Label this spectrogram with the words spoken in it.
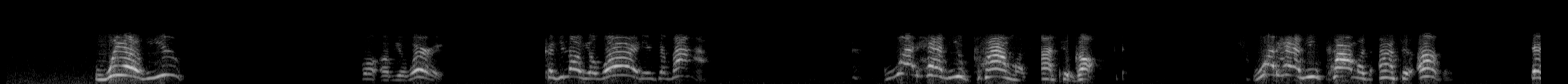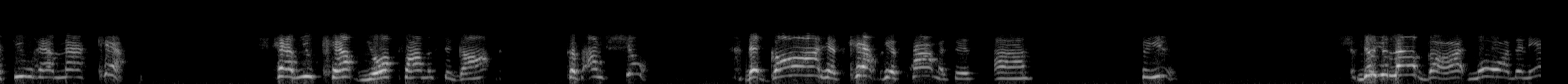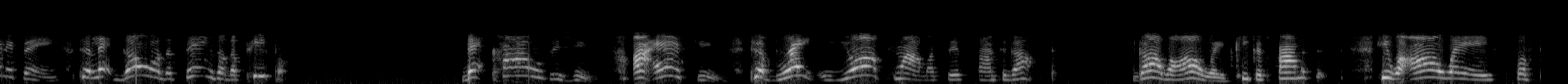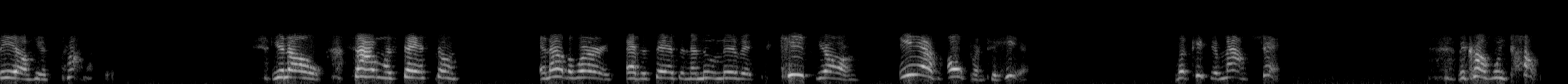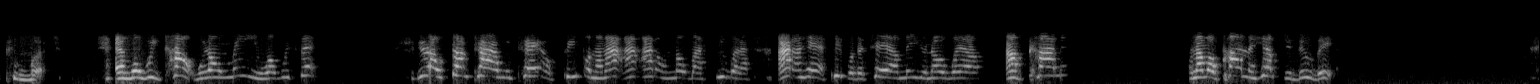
Will you of your word? Because you know your word is your vow. What have you promised unto God? What have you promised unto others that you have not kept? Have you kept your promise to God? Because I'm sure that God has kept his promises uh, unto you. Do you love God more than anything to let go of the things of the people that causes you or ask you to break your promises unto God? God will always keep his promises. He will always fulfill his promises. You know, Solomon says to in other words, as it says in the New Living, keep your ears open to hear, but keep your mouth shut. Because we talk too much. And when we talk, we don't mean what we say. You know, sometimes we tell people, and I, I, I don't know about you, but I, I don't have people to tell me, you know, well, I'm coming, and I'm gonna come to help you do this.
